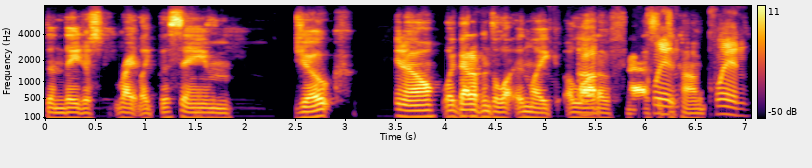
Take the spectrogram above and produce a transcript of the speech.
then they just write like the same joke. You know, like that happens a lot in like a lot of facets Quinn, of comics. Quinn,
